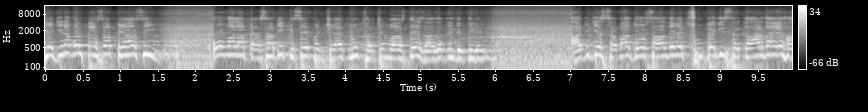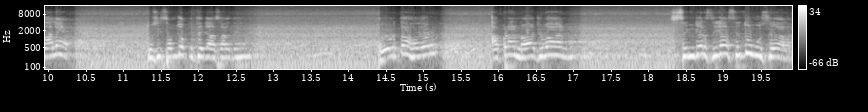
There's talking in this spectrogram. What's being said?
ਜਾਂ ਜਿਨ੍ਹਾਂ ਕੋਲ ਪੈਸਾ ਪਿਆ ਸੀ ਉਹ ਵਾਲਾ ਪੈਸਾ ਵੀ ਕਿਸੇ ਪੰਚਾਇਤ ਨੂੰ ਖਰਚਣ ਵਾਸਤੇ ਇਜਾਜ਼ਤ ਨਹੀਂ ਦਿੱਤੀ ਗਈ। ਅੱਜ ਜੇ ਸਵਾ ਦੋ ਸਾਲ ਦੇ ਵਿੱਚ ਸੂਬੇ ਦੀ ਸਰਕਾਰ ਦਾ ਇਹ ਹਾਲ ਹੈ, ਤੁਸੀਂ ਸਮਝੋ ਕਿੱਥੇ ਜਾ ਸਕਦੇ ਹੋ? ਹੋਰ ਤਾਂ ਹੋਰ, ਆਪਣਾ ਨੌਜਵਾਨ ਸਿੰਗਰ ਸੀਗਾ ਸਿੱਧੂ ਮੂਸੇਵਾਲਾ।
